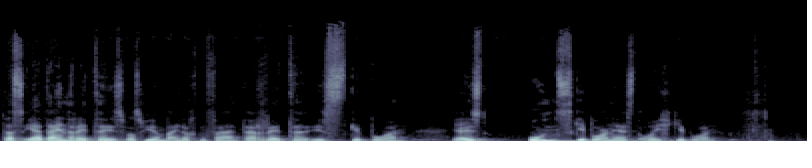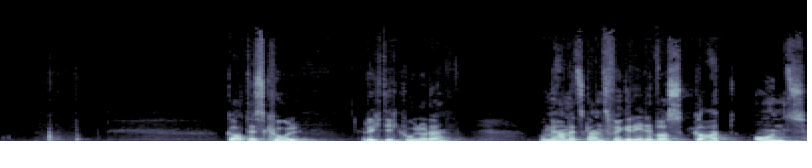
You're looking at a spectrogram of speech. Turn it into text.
Dass er dein Retter ist, was wir am Weihnachten feiern. Der Retter ist geboren. Er ist uns geboren, er ist euch geboren. Gott ist cool, richtig cool, oder? Und wir haben jetzt ganz viel geredet, was Gott uns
